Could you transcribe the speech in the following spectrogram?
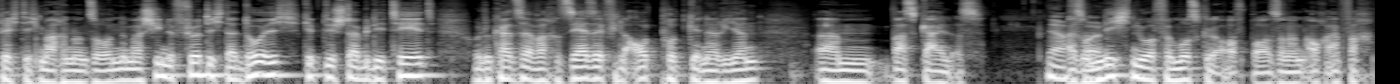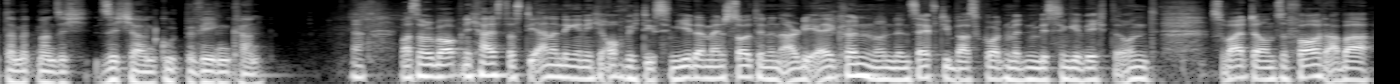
richtig machen und so? Und eine Maschine führt dich da durch, gibt dir Stabilität und du kannst einfach sehr, sehr viel Output generieren, ähm, was geil ist. Ja, also voll. nicht nur für Muskelaufbau, sondern auch einfach, damit man sich sicher und gut bewegen kann. Ja, was auch überhaupt nicht heißt, dass die anderen Dinge nicht auch wichtig sind. Jeder Mensch sollte einen RDL können und einen Safety Bar Squat mit ein bisschen Gewicht und so weiter und so fort. Aber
